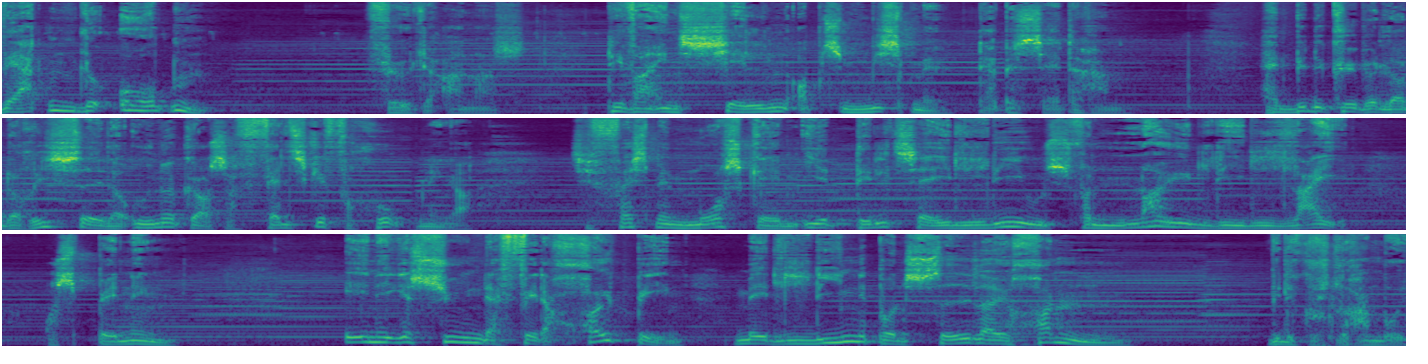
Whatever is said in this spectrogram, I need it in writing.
Verden lå åben, følte Anders. Det var en sjælden optimisme, der besatte ham. Han ville købe lotterisedler uden at gøre sig falske forhåbninger, tilfreds med morskaben i at deltage i livets fornøjelige leg og spænding. End ikke syn af fætter højben med et lignende sædler i hånden ville kunne slå ham ud.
